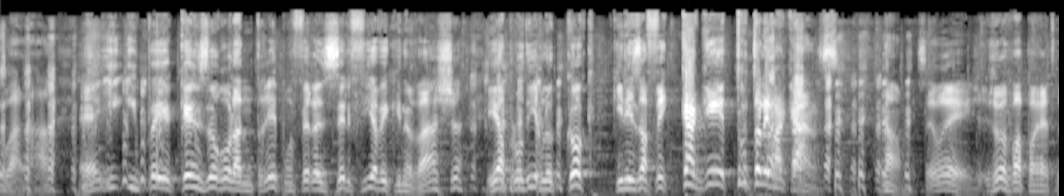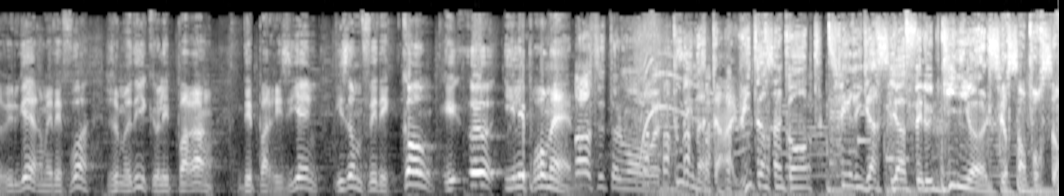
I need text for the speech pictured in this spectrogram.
Voilà. Hein? Ils, ils payent 15 euros l'entrée pour faire un selfie avec une vache et applaudir le coq qui les a fait caguer toutes les vacances. Non, c'est vrai, je- je veux pas paraître vulgaire, mais des fois, je me dis que les parents des Parisiens, ils ont fait des cons et eux, ils les promènent. Ah, c'est tellement vrai. Tous les matins à 8h50, Thierry Garcia fait le guignol sur 100%.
